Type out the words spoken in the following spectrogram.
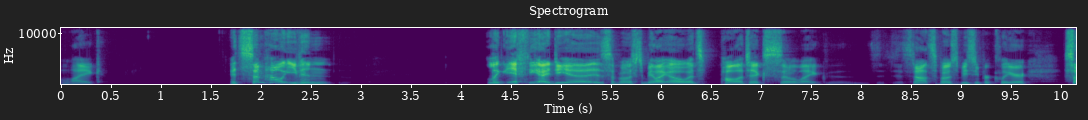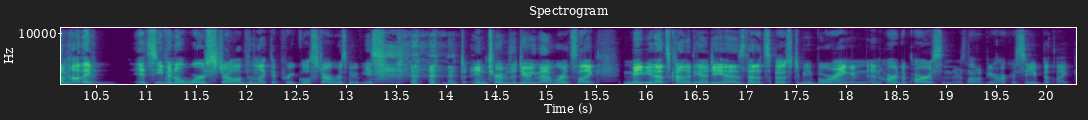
like it's somehow even like if the idea is supposed to be like oh it's politics so like it's not supposed to be super clear somehow they've it's even a worse job than like the prequel star wars movies in terms of doing that where it's like maybe that's kind of the idea is that it's supposed to be boring and, and hard to parse and there's a lot of bureaucracy but like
